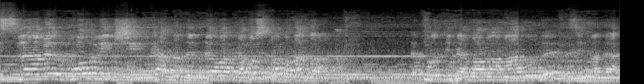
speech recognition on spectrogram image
ইসলামের মৌলিক শিক্ষা তাদের দেওয়ার ব্যবস্থাপনা করা প্রতিটা বাবা মার উপরে জিম্মাদার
